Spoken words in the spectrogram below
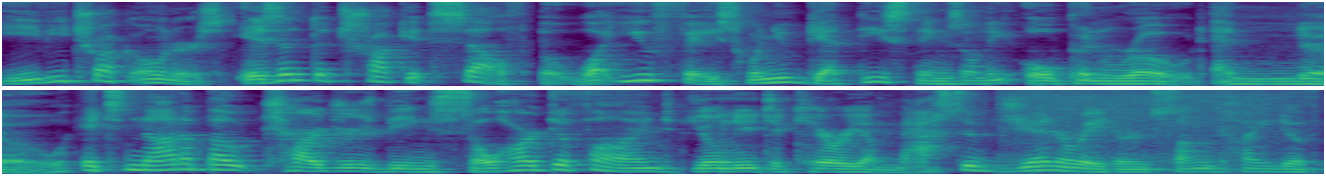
EV truck owners isn't the truck itself, but what you face when you get these things on the open road. And no, it's not about chargers being so hard to find, you'll need to carry a massive generator and some kind of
